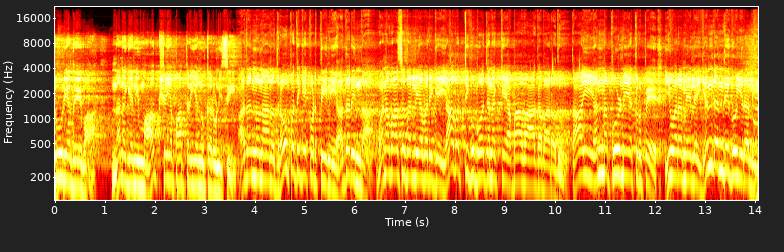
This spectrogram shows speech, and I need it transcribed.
ಸೂರ್ಯದೇವ, ನನಗೆ ನಿಮ್ಮ ಅಕ್ಷಯ ಪಾತ್ರೆಯನ್ನು ಕರುಣಿಸಿ. ಅದನ್ನು ನಾನು ದ್ರೌಪದಿಗೆ ಕೊಡ್ತೀನಿ. ಅದರಿಂದ ವನವಾಸದಲ್ಲಿ ಅವರಿಗೆ ಯಾವತ್ತಿಗೂ ಭೋಜನಕ್ಕೆ ಅಭಾವ ಆಗಬಾರದು. ತಾಯಿ ಅನ್ನಪೂರ್ಣೆಯ ಕೃಪೆ ಇವರ ಮೇಲೆ ಎಂದೆಂದಿಗೂ ಇರಲಿ.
